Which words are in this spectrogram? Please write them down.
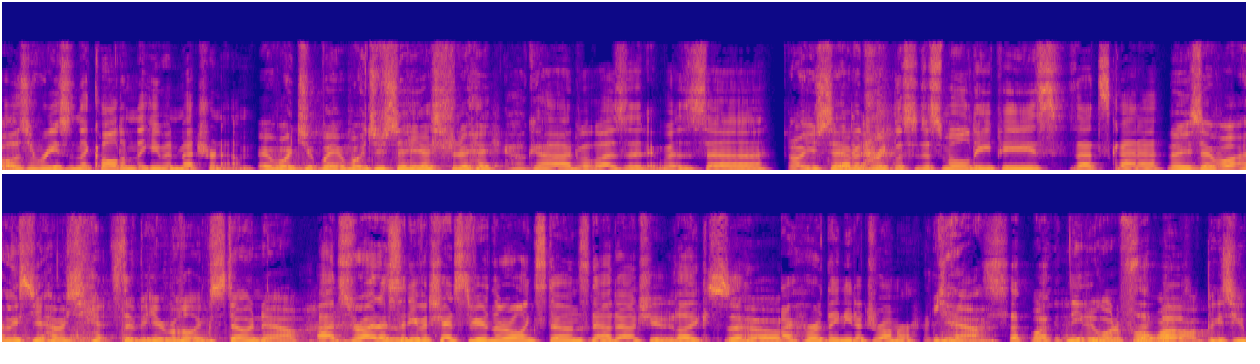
well, was the reason they called him the human metronome. wait, what'd you wait? What'd you say yesterday? Oh God, what was it? It was uh, Oh, you said have a drink, listen to some old EPs. That's kind of. No, you said, well, at least you have a chance to be a Rolling Stone now. That's right. I said you have a chance to be in the Rolling Stones now, don't you? Like, So I heard they need a drummer. yeah, So- well, needed one for a while because he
